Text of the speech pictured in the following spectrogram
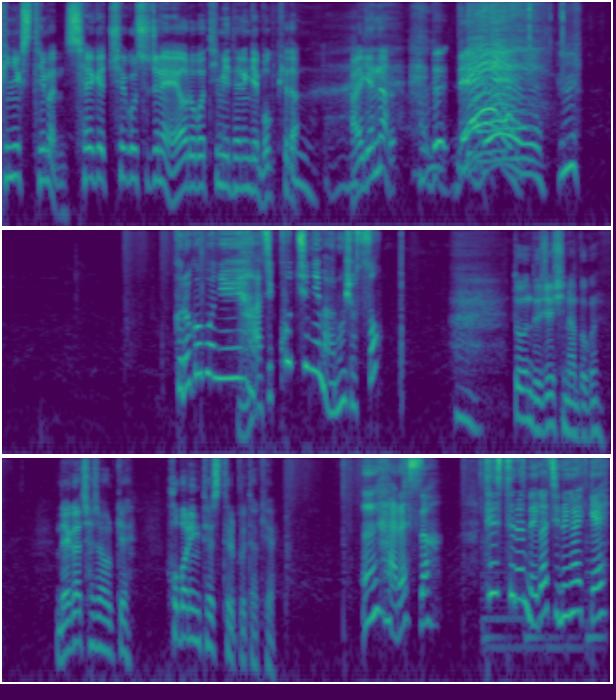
피닉스 팀은 세계 최고 수준의 에어로봇 팀이 되는 게 목표다. 알겠나? 네. 그러고 보니 아직 코치님 안 오셨어? 또 늦으시나 보군. 내가 찾아올게. 호버링 테스트를 부탁해. 응, 알았어. 테스트는 내가 진행할게.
